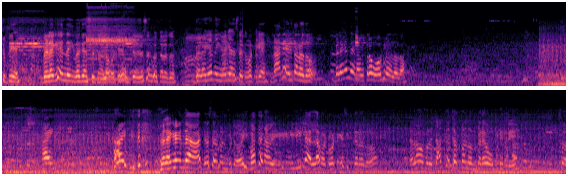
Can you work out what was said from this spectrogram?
ಚುಪ್ಪಿ, ಬೆಳಗ್ಗೆಯಿಂದ ಇವಾಗ ಅನ್ಸುತ್ತೆ ಎಲ್ಲ ಒಟ್ಟಿಗೆ ಹೋಗ್ತೇವೆ ದೇವಸ್ಥಾನ ಗೊತ್ತಿರೋದು ಬೆಳಗ್ಗೆಯಿಂದ ಇವಾಗ ಅನ್ಸುತ್ತೆ, ಒಟ್ಟಿಗೆ. ನಾನೇ ಹೇಳ್ತಾ ಇರೋದು. ಬೆಳಗ್ಗೆಯಿಂದ ನಾವು ಈ ಥರ ಹೋಗ್ಲೇ ಇಲ್ಲಲ್ಲ. ಹಾಯ್ ಹಾಯ್ ಬೆಳಗ್ಗೆಯಿಂದ ದೇವಸ್ಥಾನ ಬಂದ್ಬಿಟ್ಟು, ಇವತ್ತೇ ನಾವು ಈಗಲೇ ಎಲ್ಲ ಒಟ್ಟು ಒಟ್ಟಿಗೆ ಸಿಗ್ತಿರೋದು ಎಲ್ಲ ಒಬ್ರು ಜಾತ್ಕೊಂಡು ಜಾತ್ಕೊಂಡು ಒಂದ್ ಕಡೆ ಹೋಗ್ಬಿಟ್ಟಿದ್ರಿ. ಸೊ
